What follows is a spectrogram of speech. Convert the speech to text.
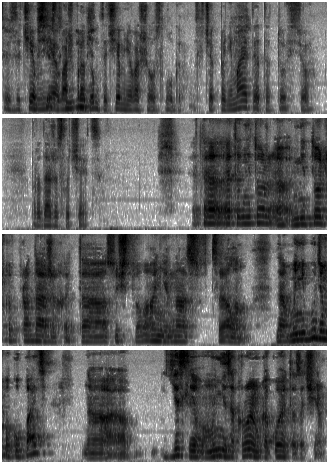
То есть зачем мне стремимся... ваш продукт, зачем мне ваша услуга? Если человек понимает это, то все, продажа случается. Это, это не, то, не только в продажах, это существование нас в целом. Да, мы не будем покупать а, если мы не закроем какое-то зачем.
